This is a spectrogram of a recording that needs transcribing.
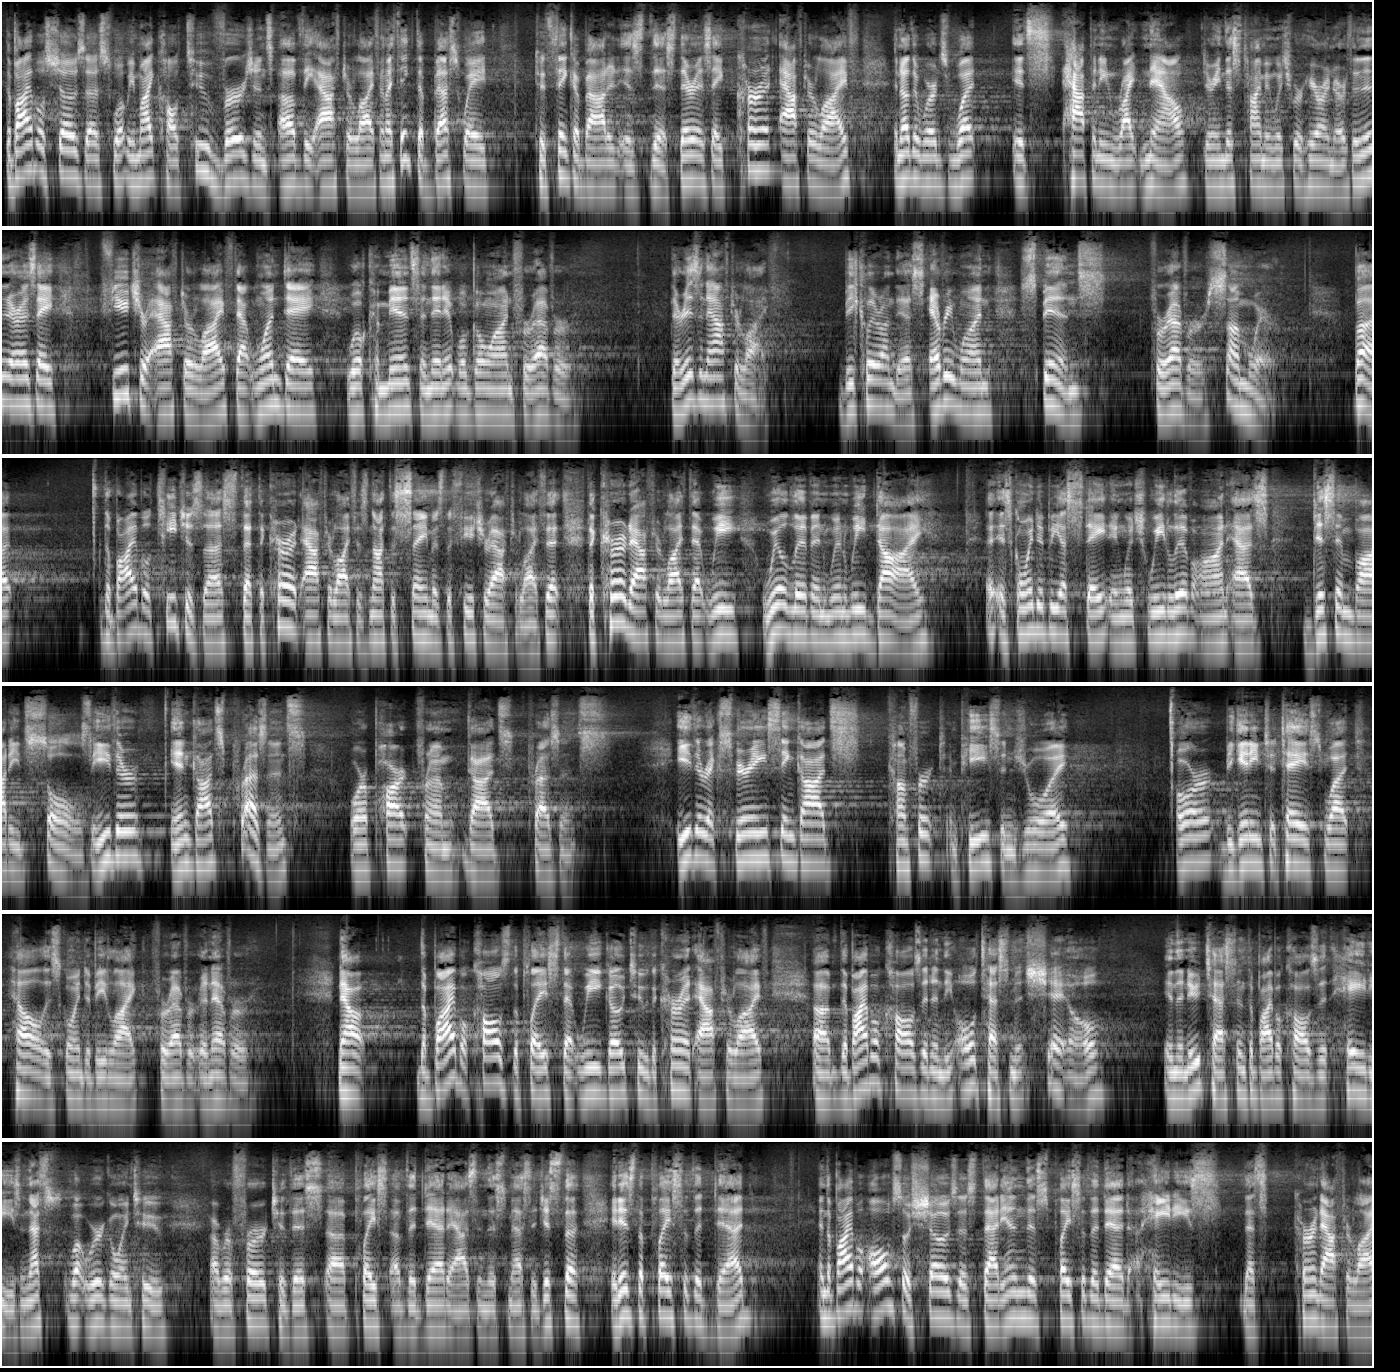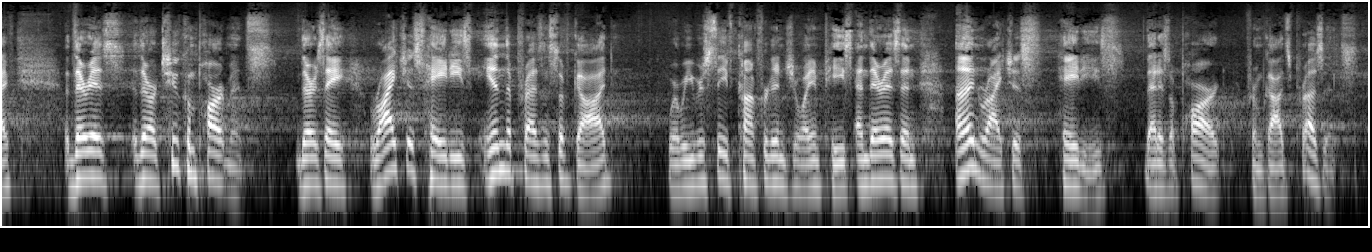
the Bible shows us what we might call two versions of the afterlife. And I think the best way to think about it is this there is a current afterlife. In other words, what it's happening right now during this time in which we're here on earth. And then there is a future afterlife that one day will commence and then it will go on forever. There is an afterlife. Be clear on this. Everyone spends forever somewhere. But the Bible teaches us that the current afterlife is not the same as the future afterlife. That the current afterlife that we will live in when we die is going to be a state in which we live on as disembodied souls, either in God's presence or apart from God's presence. Either experiencing God's comfort and peace and joy or beginning to taste what hell is going to be like forever and ever. Now, the Bible calls the place that we go to the current afterlife, uh, the Bible calls it in the Old Testament Sheol. In the New Testament, the Bible calls it Hades. And that's what we're going to uh, refer to this uh, place of the dead as in this message. It's the, it is the place of the dead. And the Bible also shows us that in this place of the dead, Hades, that's current afterlife, there, is, there are two compartments. There's a righteous Hades in the presence of God, where we receive comfort and joy and peace, and there is an unrighteous Hades that is apart from God's presence.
